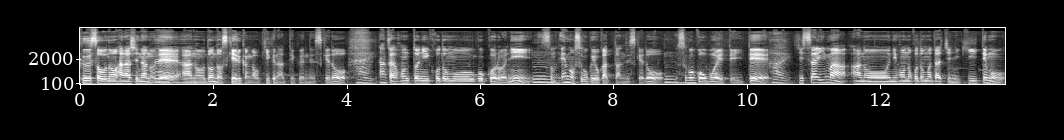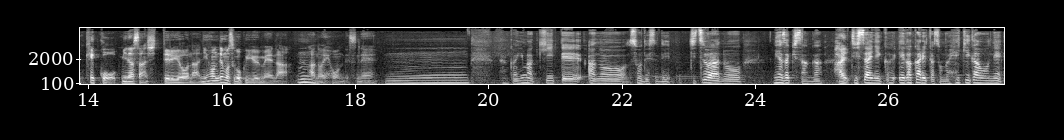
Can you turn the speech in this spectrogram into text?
空想のお話なので、うん、あのどんどんスケール感が大きくなっていくんですけど、はい、なんか本当に子供心に、うん、その絵もすごく良かったんですけど、うん、すごく覚えていて、はい、実際今あの日本の子供たちに聞いても結構皆さん知ってるような日本でもすごく有名な、あの絵本ですね。うんなんか今聞いてあのそうですね。実はあの宮崎さんが実際に描かれたその壁画をね、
